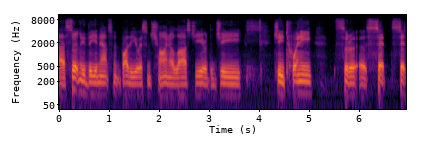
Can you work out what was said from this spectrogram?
Uh, certainly, the announcement by the US and China last year at the G G20 sort of uh, set set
